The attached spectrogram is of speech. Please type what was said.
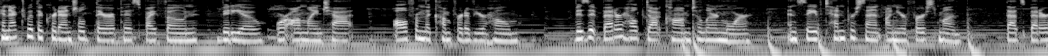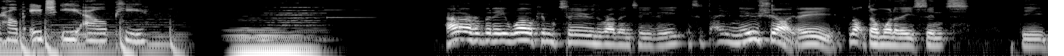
Connect with a credentialed therapist by phone, video, or online chat, all from the comfort of your home. Visit betterhelp.com to learn more and save 10% on your first month. That's BetterHelp H E L P. Hello, everybody. Welcome to the Redmen TV. It's a daily news show. Hey. We've not done one of these since the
